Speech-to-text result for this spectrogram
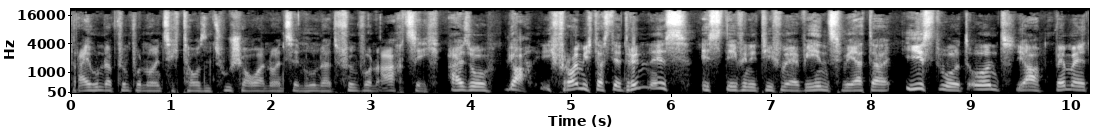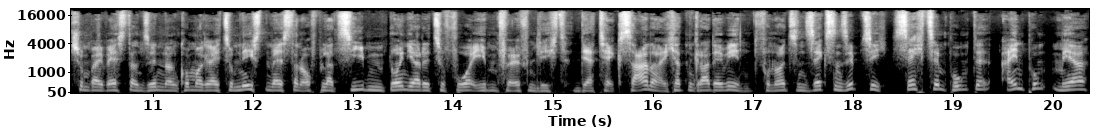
395.000 Zuschauer 1985. Also ja, ich freue mich, dass der drin ist. Ist definitiv ein erwähnenswerter Eastwood und ja, wenn wir jetzt schon bei Western sind, dann kommen wir gleich zum nächsten Western auf Platz 7. Neun Jahre zuvor eben veröffentlicht Der Texaner. Ich hatte ihn gerade erwähnt. Von 1976 16 Punkte, ein Punkt mehr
